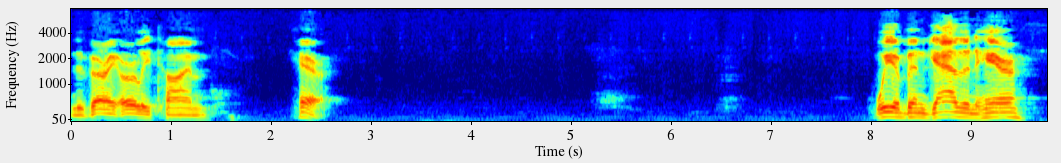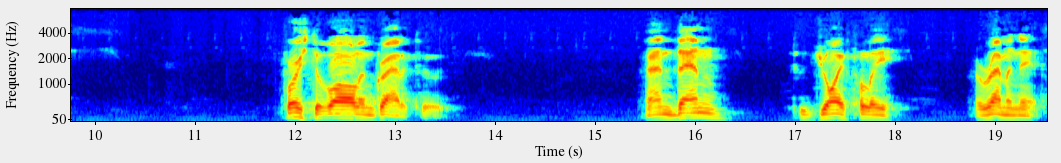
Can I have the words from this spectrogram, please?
the very early time here? We have been gathered here, first of all in gratitude, and then to joyfully reminisce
